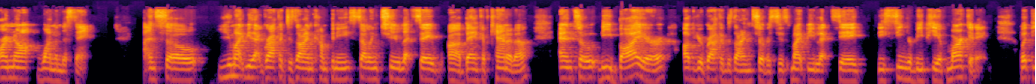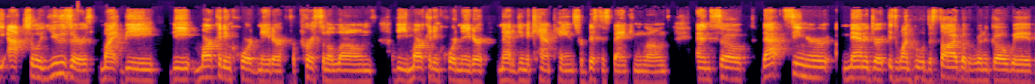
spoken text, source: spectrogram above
are not one and the same. And so you might be that graphic design company selling to, let's say, uh, Bank of Canada. And so the buyer of your graphic design services might be, let's say, the senior VP of marketing. But the actual users might be the marketing coordinator for personal loans, the marketing coordinator managing the campaigns for business banking loans. And so that senior manager is one who will decide whether we're going to go with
